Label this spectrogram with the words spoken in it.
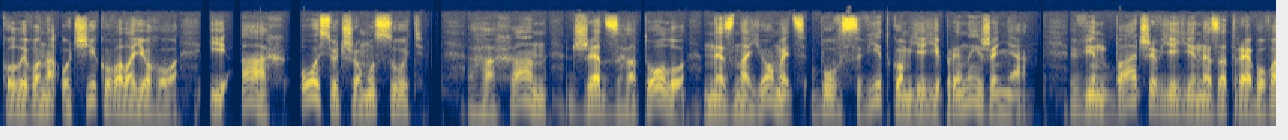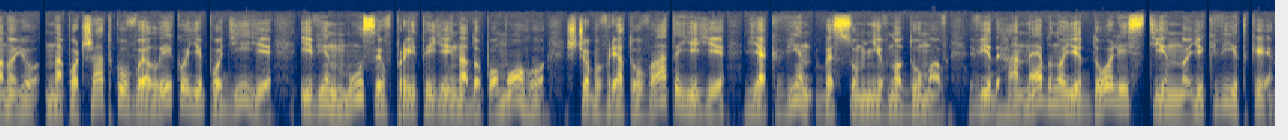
коли вона очікувала його, і ах, ось у чому суть. Гахан, Джет з Гатолу, незнайомець, був свідком її приниження. Він бачив її незатребуваною на початку великої події, і він мусив прийти їй на допомогу, щоб врятувати її, як він безсумнівно думав, від ганебної долі стінної квітки.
